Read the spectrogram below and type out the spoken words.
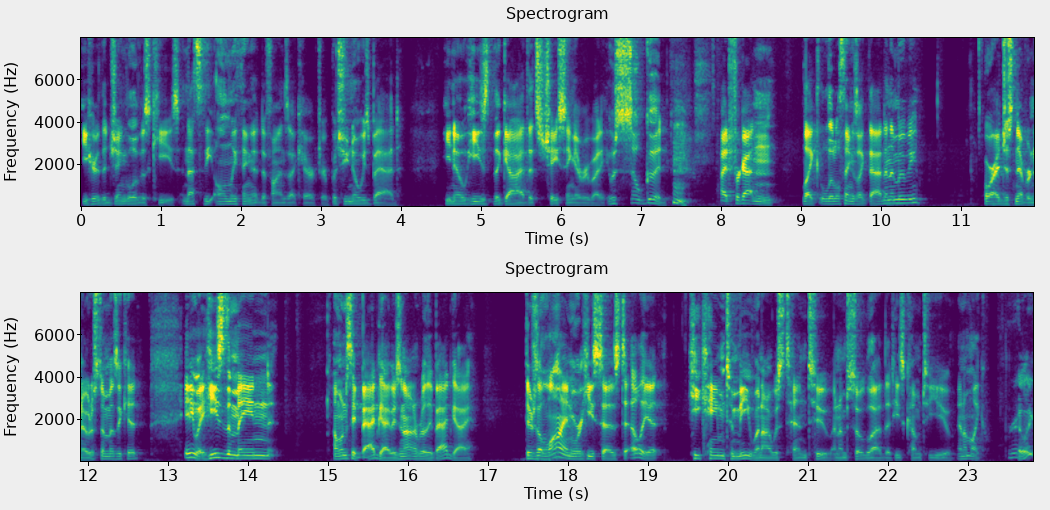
You hear the jingle of his keys and that's the only thing that defines that character, but you know he's bad. You know he's the guy that's chasing everybody. It was so good. Hmm. I'd forgotten like little things like that in the movie, or I just never noticed him as a kid. Anyway, he's the main. I want to say bad guy, but he's not a really bad guy. There's a line where he says to Elliot, "He came to me when I was 10 too, and I'm so glad that he's come to you." And I'm like, Really?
